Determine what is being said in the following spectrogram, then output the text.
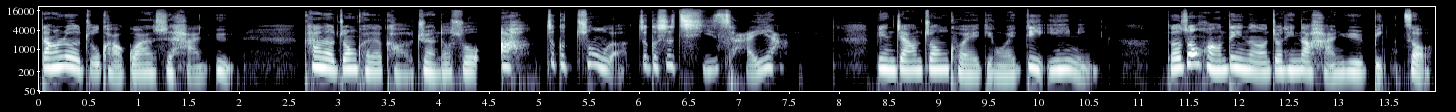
当日主考官是韩愈，看了钟馗的考卷，都说：“啊，这个中了，这个是奇才呀！”便将钟馗点为第一名。德宗皇帝呢，就听到韩愈禀奏。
